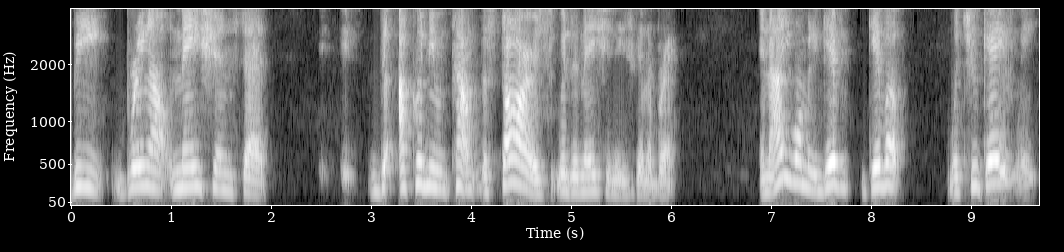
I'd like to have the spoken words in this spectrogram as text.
be bring out nations that I couldn't even count the stars with the nation he's going to bring. And now you want me to give give up what you gave me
